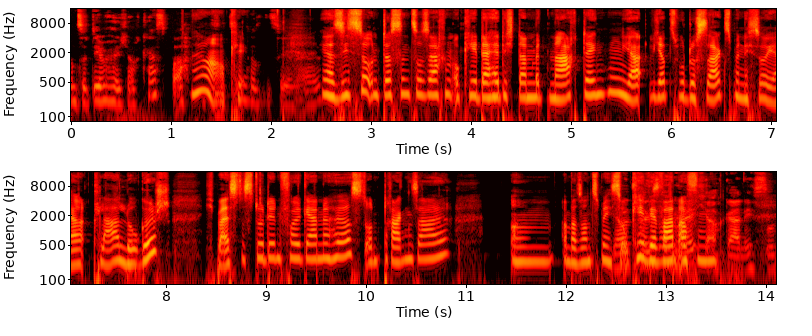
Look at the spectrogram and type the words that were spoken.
Und seitdem höre ich auch Casper. Ja, okay. 2010, 11. Ja, siehst du, und das sind so Sachen, okay, da hätte ich dann mit Nachdenken, ja, jetzt wo du es sagst, bin ich so, ja, klar, logisch. Ich weiß, dass du den voll gerne hörst und Drangsal. Ähm, aber sonst bin ich Ja, so, okay, wir waren auf dem. so.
